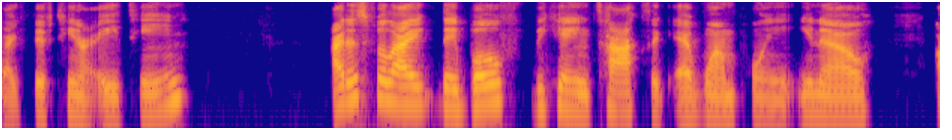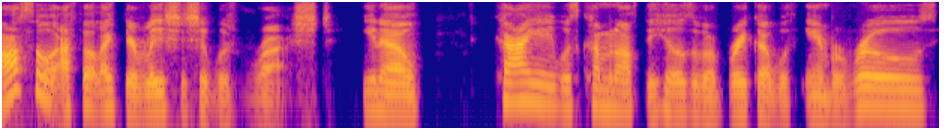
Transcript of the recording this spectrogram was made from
like, 15 or 18. I just feel like they both became toxic at one point, you know? Also, I felt like their relationship was rushed, you know? Kanye was coming off the heels of a breakup with Amber Rose.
